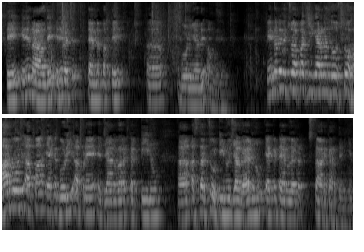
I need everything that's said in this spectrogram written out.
ਤੇ ਇਹਦੇ ਨਾਲ ਦੇ ਇਹਦੇ ਵਿੱਚ ਤਿੰਨ ਪੱਤੇ ਗੋਲੀਆਂ ਦੇ ਆਉਂਦੇ ਨੇ। ਇਹਨਾਂ ਦੇ ਵਿੱਚੋਂ ਆਪਾਂ ਕੀ ਕਰਨਾ ਦੋਸਤੋ, ਹਰ ਰੋਜ਼ ਆਪਾਂ ਇੱਕ ਗੋਲੀ ਆਪਣੇ ਜਾਨਵਰ ਕੱਟੀ ਨੂੰ ਅਸਤਰ ਝੋਟੀ ਨੂੰ ਜਾਂ ਵੈੜ ਨੂੰ ਇੱਕ ਟੈਬਲੇਟ ਸਟਾਰਟ ਕਰ ਦੇਣੀ ਹੈ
